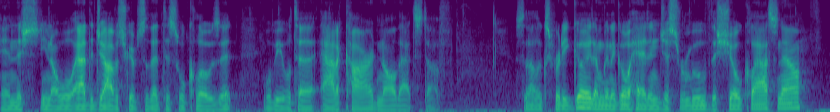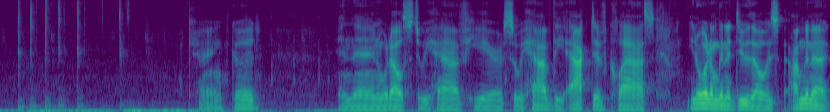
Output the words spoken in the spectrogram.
And this, you know, we'll add the JavaScript so that this will close it. We'll be able to add a card and all that stuff. So that looks pretty good. I'm going to go ahead and just remove the show class now. Okay, good. And then what else do we have here? So we have the active class. You know what I'm going to do though is I'm going to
